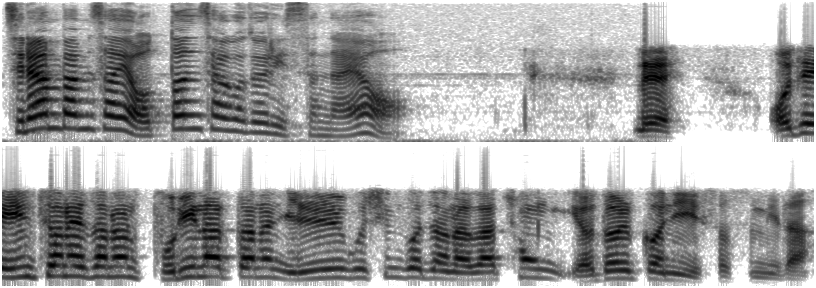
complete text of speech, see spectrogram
지난 밤 사이 어떤 사고들이 있었나요? 네, 어제 인천에서는 불이 났다는 119 신고 전화가 총 8건이 있었습니다.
